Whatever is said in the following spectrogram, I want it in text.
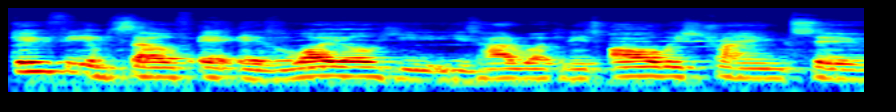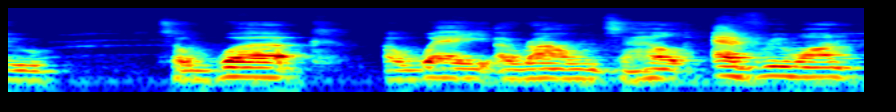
Goofy himself is loyal. He he's hardworking. He's always trying to to work a way around to help everyone.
